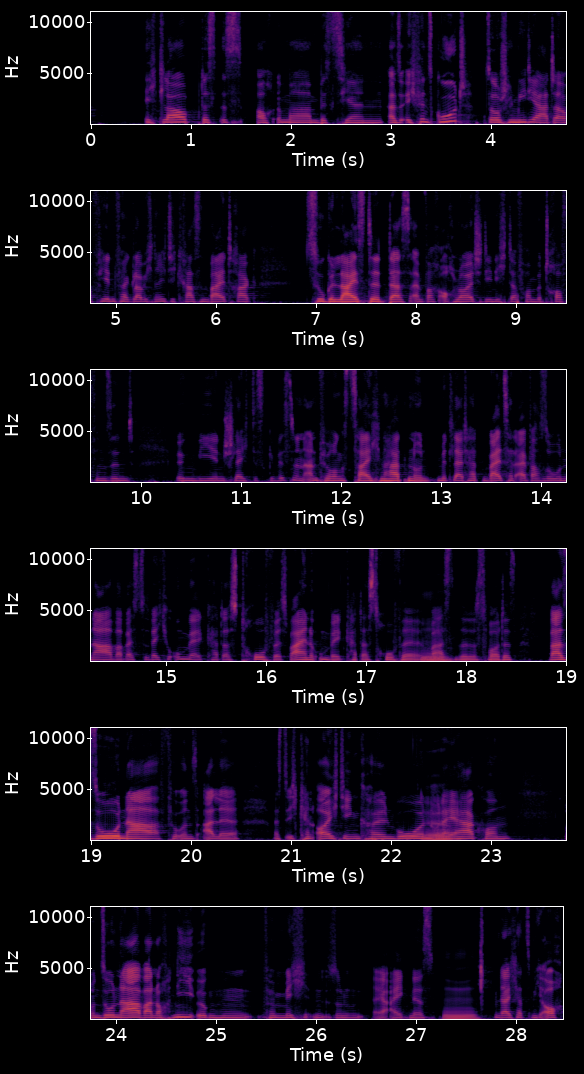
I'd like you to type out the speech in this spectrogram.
ich glaube, das ist auch immer ein bisschen. Also, ich finde es gut. Social Media hatte auf jeden Fall, glaube ich, einen richtig krassen Beitrag zu geleistet, dass einfach auch Leute, die nicht davon betroffen sind, irgendwie ein schlechtes Gewissen in Anführungszeichen hatten und Mitleid hatten, weil es halt einfach so nah war. Weißt du, welche Umweltkatastrophe? Es war eine Umweltkatastrophe im Mhm. wahrsten Sinne des Wortes. War so nah für uns alle. Weißt du, ich kenne euch, die in Köln wohnen Ja. oder hierher kommen. Und so nah war noch nie irgendein, für mich so ein Ereignis. Mhm. Und da hat es mich auch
